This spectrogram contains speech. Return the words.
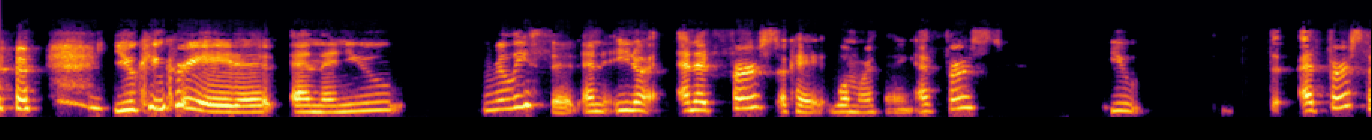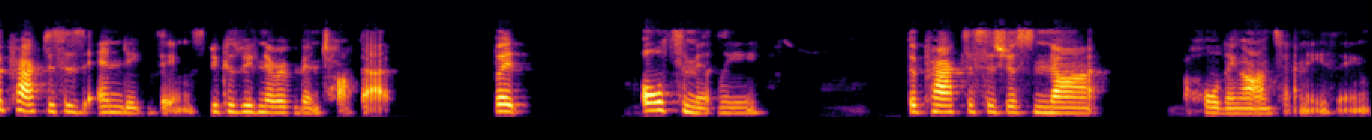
you can create it and then you release it. And you know, and at first, okay, one more thing. At first, you at first the practice is ending things because we've never been taught that but ultimately the practice is just not holding on to anything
